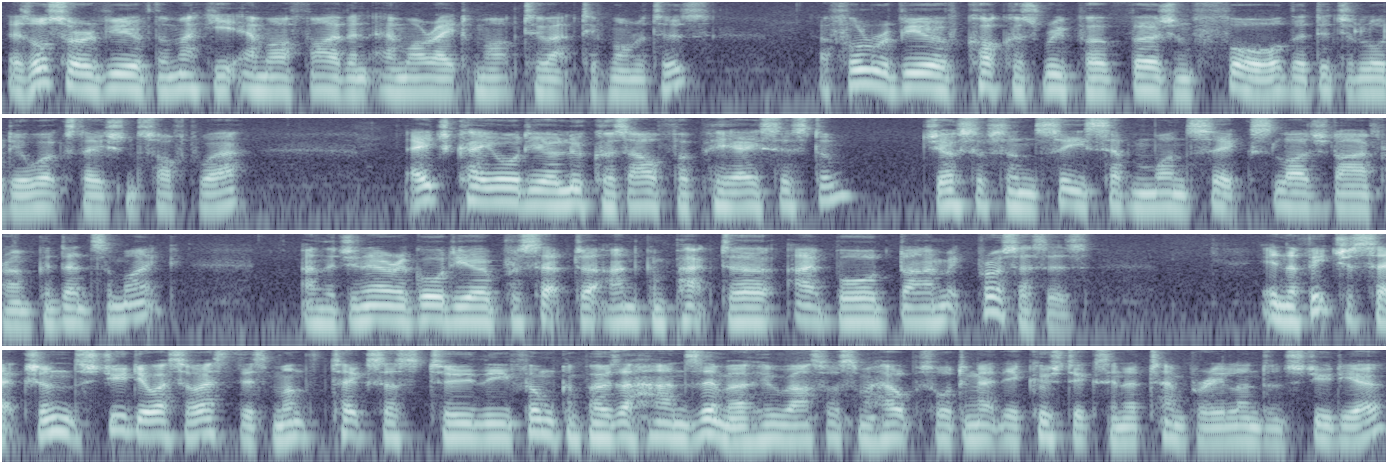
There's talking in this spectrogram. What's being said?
There's also a review of the Mackie MR5 and MR8 Mark II active monitors, a full review of Cockos Reaper version 4, the digital audio workstation software, HK Audio Lucas Alpha PA system, Josephson C716 large diaphragm condenser mic, and the generic audio preceptor and compactor outboard dynamic processors. In the feature section, the Studio SOS this month takes us to the film composer Hans Zimmer, who asked for some help sorting out the acoustics in a temporary London studio.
